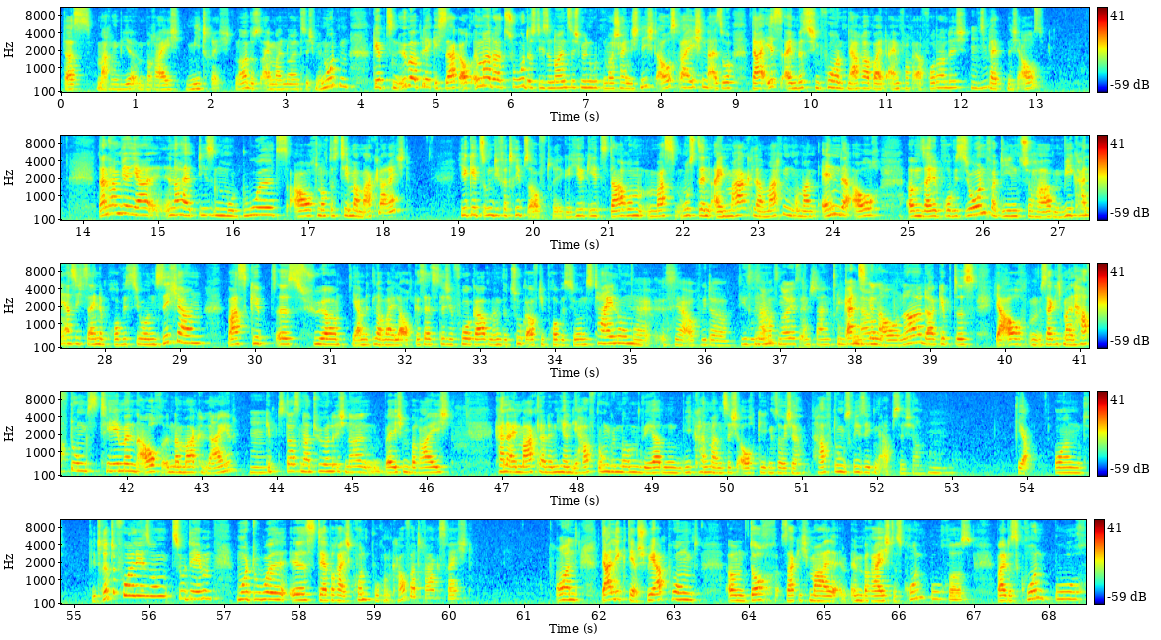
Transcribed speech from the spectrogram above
Das machen wir im Bereich Mietrecht. Ne? Das ist einmal 90 Minuten. Gibt es einen Überblick. Ich sage auch immer dazu, dass diese 90 Minuten wahrscheinlich nicht ausreichen. Also da ist ein bisschen Vor- und Nacharbeit einfach erforderlich. Es mhm. bleibt nicht aus. Dann haben wir ja innerhalb diesen Moduls auch noch das Thema Maklerrecht. Hier geht es um die Vertriebsaufträge. Hier geht es darum, was muss denn ein Makler machen, um am Ende auch ähm, seine Provision verdient zu haben. Wie kann er sich seine Provision sichern? Was gibt es für ja mittlerweile auch gesetzliche Vorgaben in Bezug auf die Provisionsteilung? Da ist ja auch wieder dieses Jahr was Neues entstanden. Ganz genau, genau ne? Da gibt es ja auch, sag ich mal, Haftungsthemen, auch in der Makelei hm. gibt es das natürlich, ne? in welchem Bereich kann ein Makler denn hier in die Haftung genommen werden? Wie kann man sich auch gegen solche Haftungsrisiken absichern? Mhm. Ja, und die dritte Vorlesung zu dem Modul ist der Bereich Grundbuch- und Kaufvertragsrecht. Und da liegt der Schwerpunkt ähm, doch, sag ich mal, im Bereich des Grundbuches, weil das Grundbuch,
